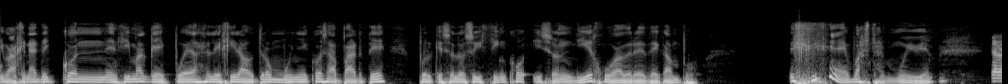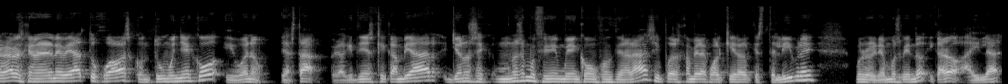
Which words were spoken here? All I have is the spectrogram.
imagínate con encima que puedas elegir a otros muñecos aparte, porque solo soy 5 y son 10 jugadores de campo. Va a estar muy bien. Claro, claro, es que en la NBA tú jugabas con tu muñeco y bueno, ya está. Pero aquí tienes que cambiar. Yo no sé, no sé muy bien cómo funcionará, si puedes cambiar a cualquiera al que esté libre. Bueno, lo iremos viendo. Y claro, ahí la,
